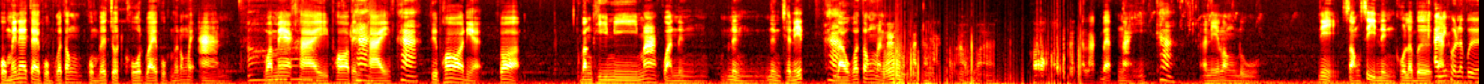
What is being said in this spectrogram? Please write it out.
ผมไม่แน่ใจผมก็ต้อง ผมจะจดโค้ดไว้ ผมก็ต้องไปอ่าน อ๋อว่าแม่ใคร พ่อเป็นค่ะใคร ค่ะ คือพ่อเนี่ยก็บางทีมีมากกว่าหนึ่งหนึ่งหนึ่งชนิด ค่ะ เราก็ต้องมานั่งดูอัตลักษณ์เขาเอาว่า พ่อเขาอัตลักษณ์แบบไหน ค่ะ อันนี้ลองดู นี่สองสี่หนึ่งคนละเบอร์อันกันนี้คนละเบอร์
